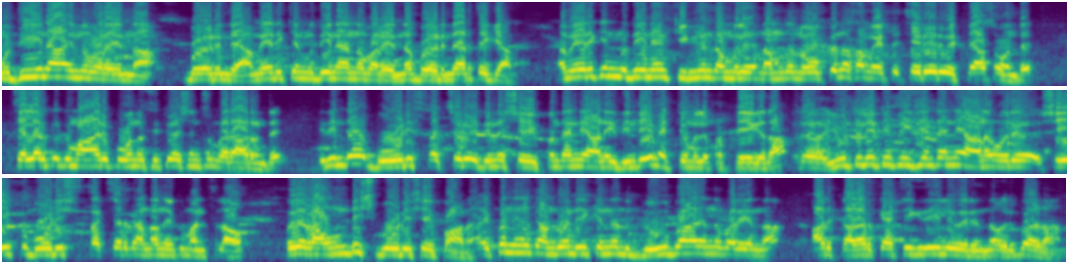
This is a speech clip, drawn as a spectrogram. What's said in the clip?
മുദീന എന്ന് പറയുന്ന ബേർഡിന്റെ അമേരിക്കൻ മുദീന എന്ന് പറയുന്ന ബേർഡിന്റെ അടുത്തേക്കാണ്. അമേരിക്കൻ മുദീനയും കിങ്ങും തമ്മിൽ നമുക്ക് നോക്കുന്ന സമയത്ത് ചെറിയൊരു വ്യത്യാസമുണ്ട്. ചിലർക്കൊക്കെ മാറി പോകുന്ന സിറ്റുവേഷൻസും വരാറുണ്ട്. ഇതിന്റെ ബോഡി സ്ട്രക്ചറും ഇതിന്റെ ഷേപ്പും തന്നെയാണ് ഇതിന്റെയും ഏറ്റവും വലിയ പ്രത്യേകത. ഒരു യൂട്ടിലിറ്റി പീജിയൻ തന്നെയാണ് ഒരു ഷേപ്പ് ബോഡി സ്ട്രക്ചർ കണ്ടാൽ നിങ്ങൾക്ക് മനസ്സിലാവും. ഒരു റൗണ്ടിഷ് ബോഡി ഷേപ്പ് ആണ്. ഇപ്പൊ നിങ്ങൾ കണ്ടുകൊണ്ടിരിക്കുന്നത് ബ്ലൂ ബാർ എന്ന് പറയുന്ന ആ ഒരു കളർ കാറ്റഗറിയിൽ വരുന്ന ഒരു ബേർഡാണ്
